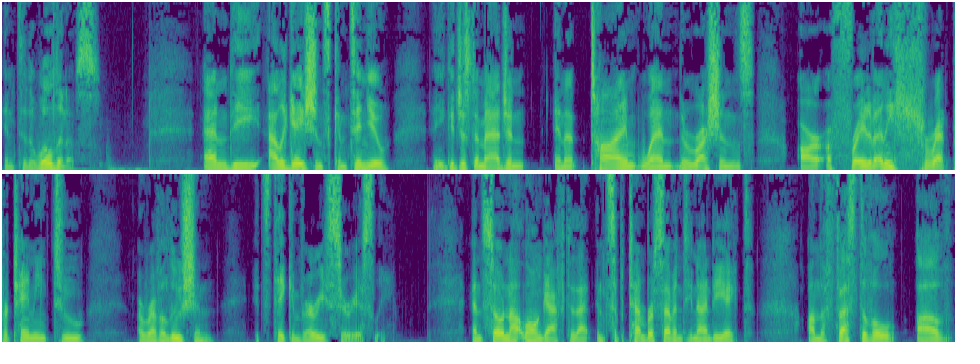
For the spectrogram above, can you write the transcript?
into the wilderness. And the allegations continue, and you could just imagine in a time when the Russians are afraid of any threat pertaining to a revolution, it's taken very seriously. And so not long after that, in September 1798, on the festival of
